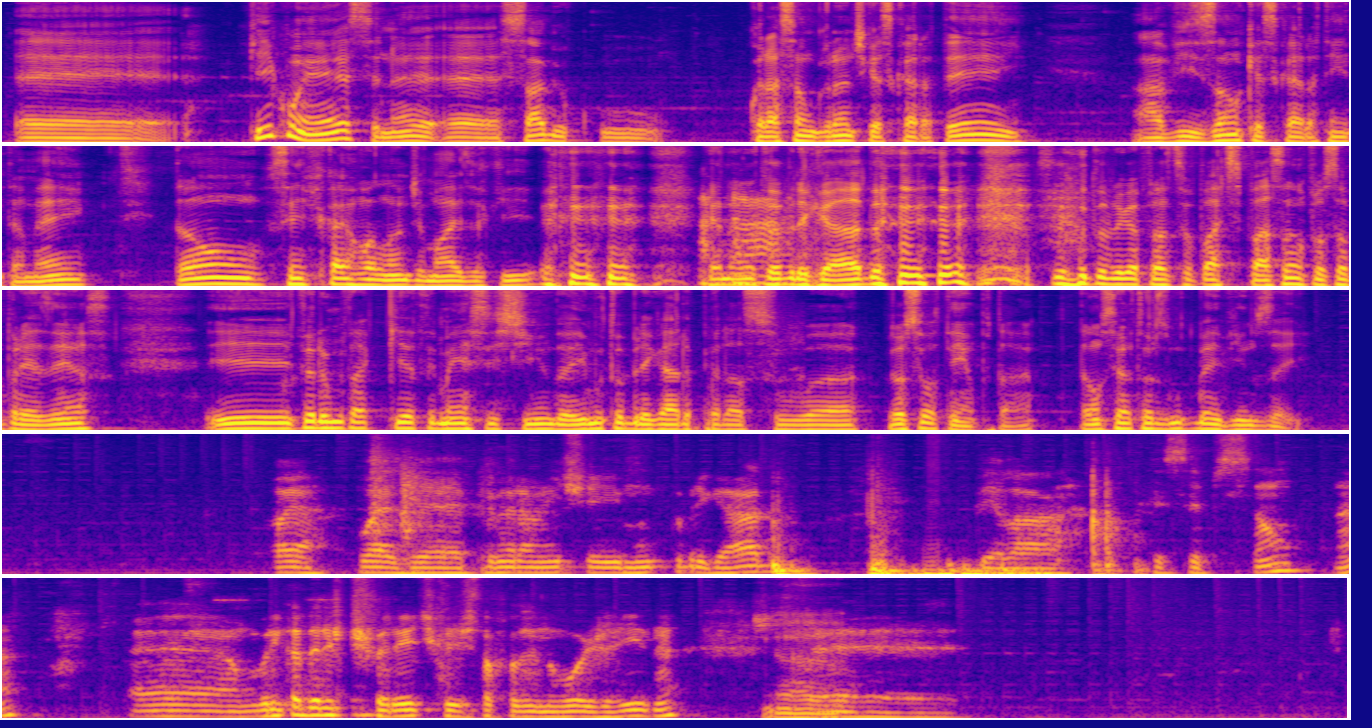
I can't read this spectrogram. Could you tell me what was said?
é... quem conhece, né, é, sabe o, o coração grande que esse cara tem, a visão que esse cara tem também. Então, sem ficar enrolando demais aqui, Renan, muito obrigado. muito obrigado pela sua participação, pela sua presença. E todo mundo tá aqui também assistindo aí, muito obrigado pela sua, pelo seu tempo, tá? Então, sejam todos muito bem-vindos aí. Olha, Wesley, é, primeiramente, muito obrigado pela recepção, né? É uma brincadeira diferente que a gente está fazendo hoje aí, né? Uhum. É,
